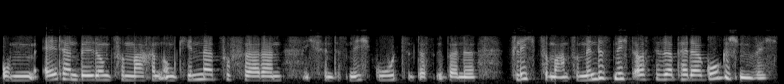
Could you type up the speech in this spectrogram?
um Elternbildung zu machen, um Kinder zu fördern. Ich finde es nicht gut, das über eine Pflicht zu machen, zumindest nicht aus dieser pädagogischen Sicht.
